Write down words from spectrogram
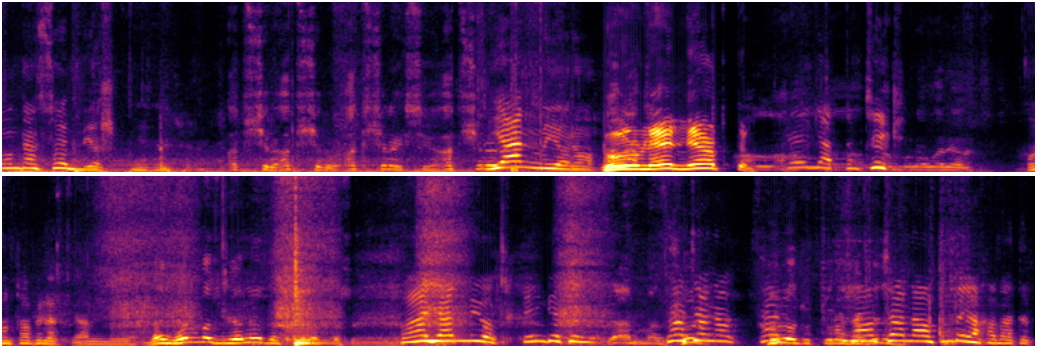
Ondan sönmüyor. Neden sönmüş? At içine at içine. At içine ikisini at içine. Yanmıyor o. Dur lan ne yaptın? Ben yaptım çek. Buna var ya. Yanmıyor. Lan yanmaz yanar da şöyle atlasın. Ha yanmıyor. Ben getir. Yanmaz. Salçanın, Şöyle, al- sal, şöyle tutturacak. salçanın altında yakamadım.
